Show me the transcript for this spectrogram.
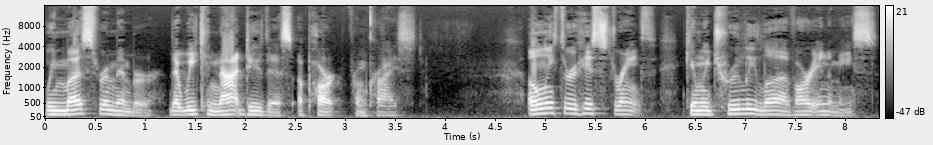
we must remember that we cannot do this apart from Christ. Only through His strength can we truly love our enemies.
